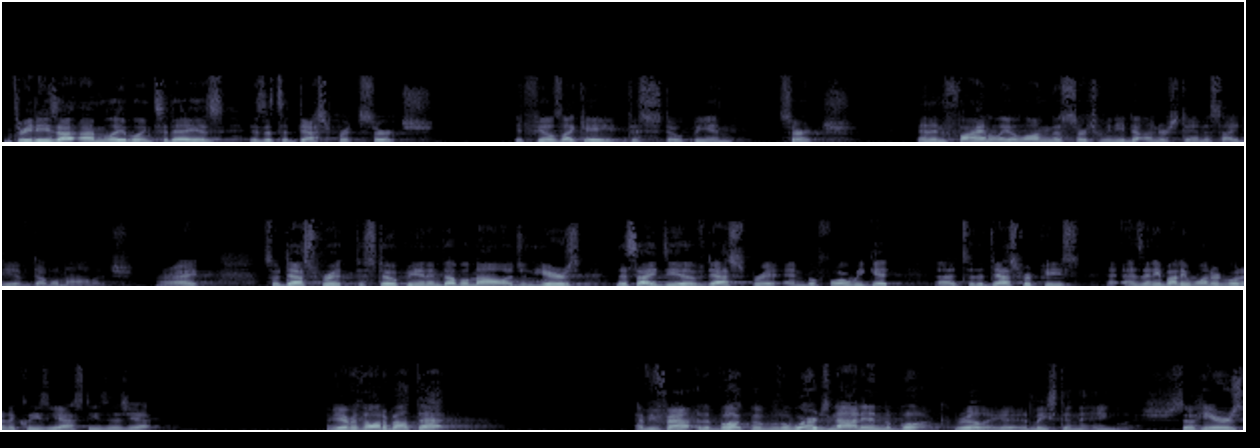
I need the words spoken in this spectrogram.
The three D's I'm labeling today is, is it's a desperate search. It feels like a dystopian search. And then finally, along this search, we need to understand this idea of double knowledge. All right? So desperate, dystopian, and double knowledge. And here's this idea of desperate. And before we get uh, to the desperate piece, has anybody wondered what an Ecclesiastes is yet? Have you ever thought about that? Have you found the book? The word's not in the book, really, at least in the English. So here's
